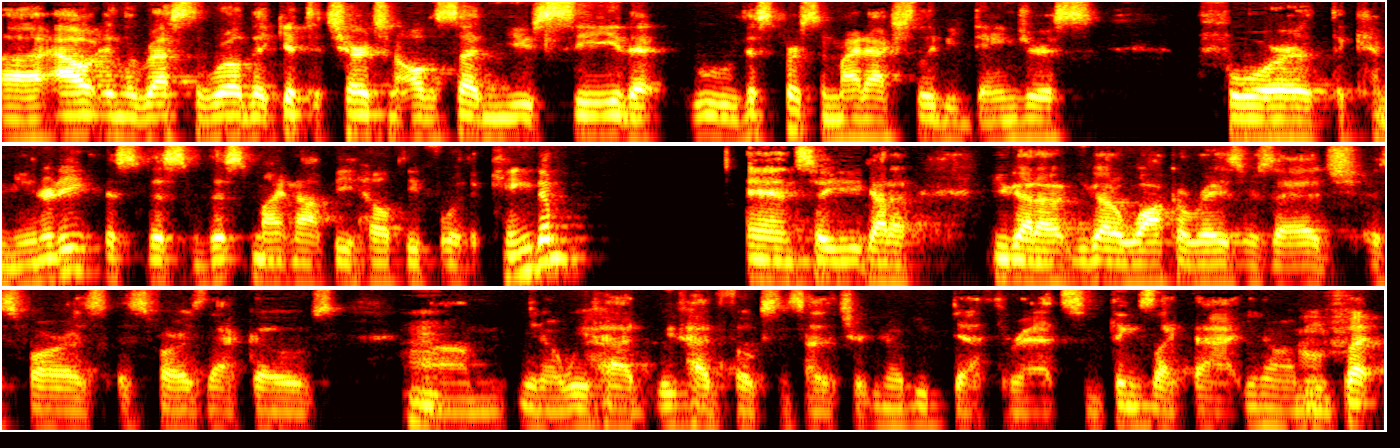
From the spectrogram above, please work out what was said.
uh, out in the rest of the world. They get to church and all of a sudden you see that ooh this person might actually be dangerous for the community. This this this might not be healthy for the kingdom and so you gotta you gotta you gotta walk a razor's edge as far as as far as that goes. Mm. Um, you know, we've had we've had folks inside the church, you know, do death threats and things like that. You know, I mean, Oof. but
